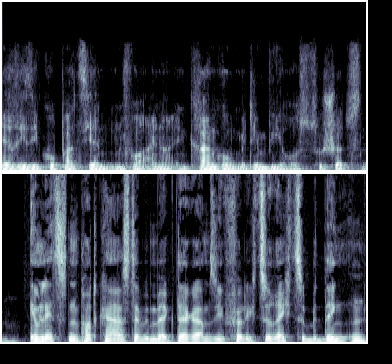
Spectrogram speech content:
der Risikopatienten vor einer Erkrankung mit dem Virus zu schützen. Im letzten Podcast, Herr Wimberg, da gaben Sie völlig zu Recht zu bedenken,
